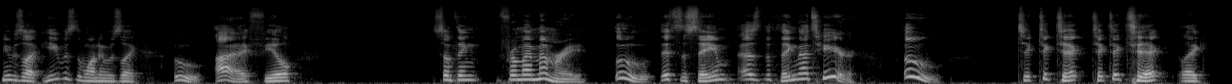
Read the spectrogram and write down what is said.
He was like, he was the one who was like, "Ooh, I feel something from my memory. Ooh, it's the same as the thing that's here. Ooh, tick tick tick tick tick tick. Like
